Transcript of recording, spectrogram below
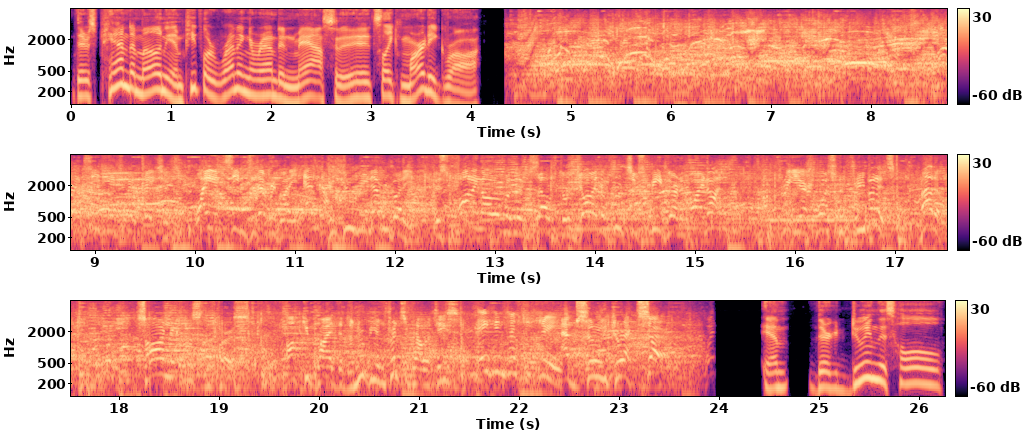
There's pandemonium. People are running around in mass. It's like Mardi Gras. Why it seems that everybody, and I do mean everybody, Tsar Danubian principalities. 1853. Absolutely correct, sir. And they're doing this whole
